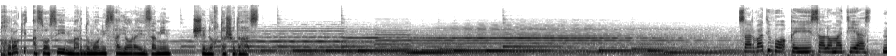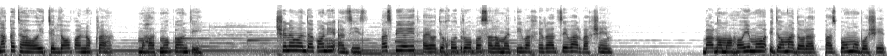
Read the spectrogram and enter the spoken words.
خوراک اساسی مردمان سیاره زمین شناخته شده است. ثروت واقعی سلامتی است. نه های طلا و نقره. مهاتما گاندی. شنوندگان عزیز پس بیایید حیات خود را با سلامتی و خیرت زیور بخشیم. برنامه های ما ادامه دارد. پس با ما باشید.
